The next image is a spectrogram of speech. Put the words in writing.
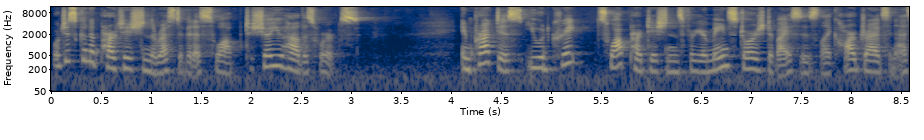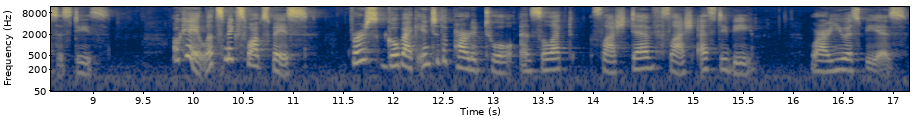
we're just going to partition the rest of it as swap to show you how this works. In practice, you would create swap partitions for your main storage devices like hard drives and SSDs. Okay, let's make swap space. First, go back into the parted tool and select slash dev slash SDB, where our USB is.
